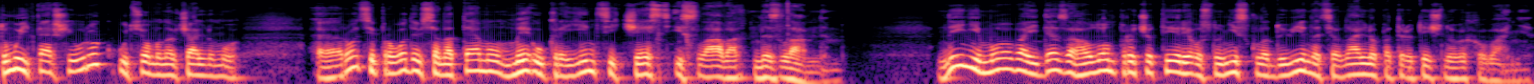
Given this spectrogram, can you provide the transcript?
Тому й перший урок у цьому навчальному е, році проводився на тему Ми, українці, честь і слава незламним. Нині мова йде загалом про чотири основні складові національно-патріотичного виховання:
